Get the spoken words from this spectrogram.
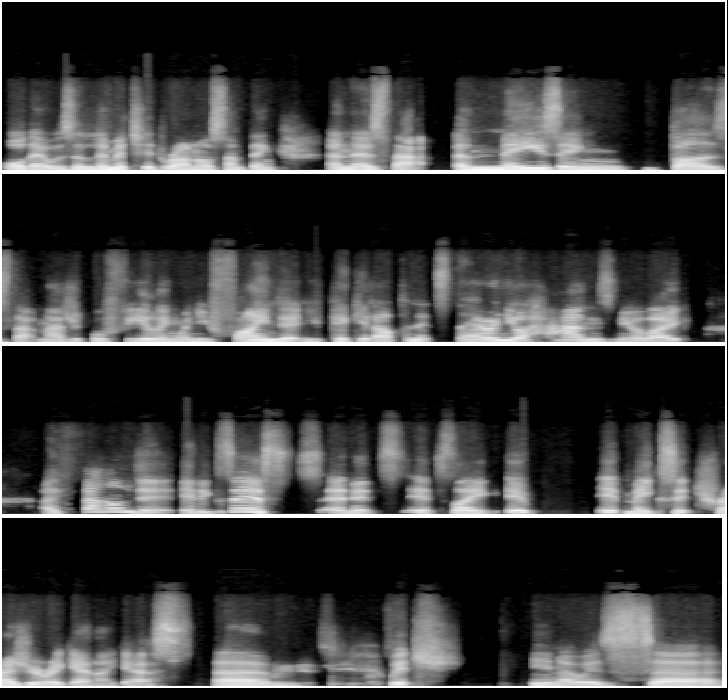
or there was a limited run or something. And there's that amazing buzz that magical feeling when you find it and you pick it up and it's there in your hands and you're like i found it. It exists. And it's it's like it it makes it treasure again i guess. Um which you know is uh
